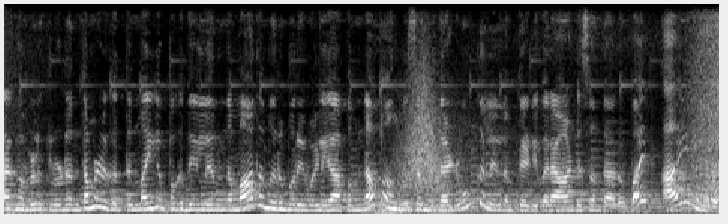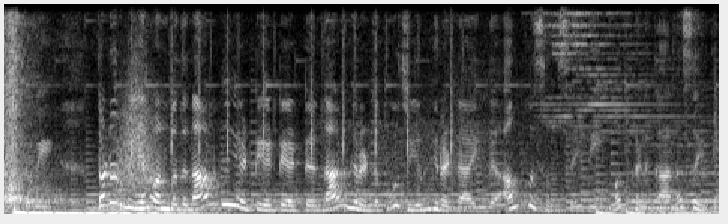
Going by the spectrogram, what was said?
தகவல்களுடன் தமிழகத்தின் மையப்பகுதியில் இருந்து மாதம் இருமுறை வெளியாகும் நம் அங்கு நிகழ் உங்கள் இல்லம் தேடி வர ஆண்டு சந்தா ரூபாய் ஐநூறு ரூபாய் தொடர்பு எண் ஒன்பது நான்கு எட்டு எட்டு எட்டு நான்கு இரண்டு பூஜ்ஜியம் இரண்டு ஐந்து. அங்குசம் செய்தி மக்களுக்கான செய்தி.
